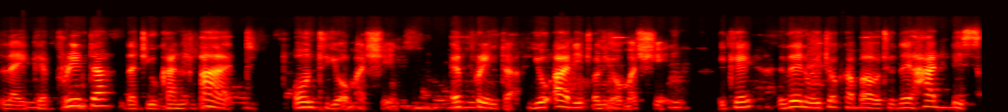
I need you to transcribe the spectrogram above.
like a printer that you can add onto your machine. A printer, you add it on your machine. Okay. Then we talk about the hard disk.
